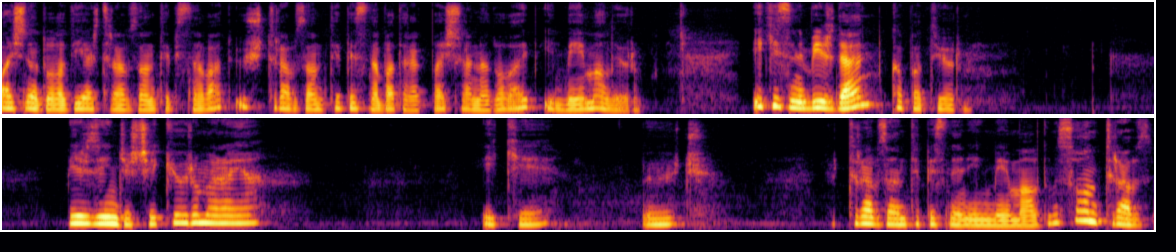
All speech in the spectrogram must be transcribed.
Başına dola diğer trabzanın tepesine bat. Üç trabzanın tepesine batarak başlarına dolayıp ilmeğimi alıyorum. İkisini birden kapatıyorum. Bir zincir çekiyorum araya. 2 3 Trabzan tepesinden ilmeğimi aldım. Son trabz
